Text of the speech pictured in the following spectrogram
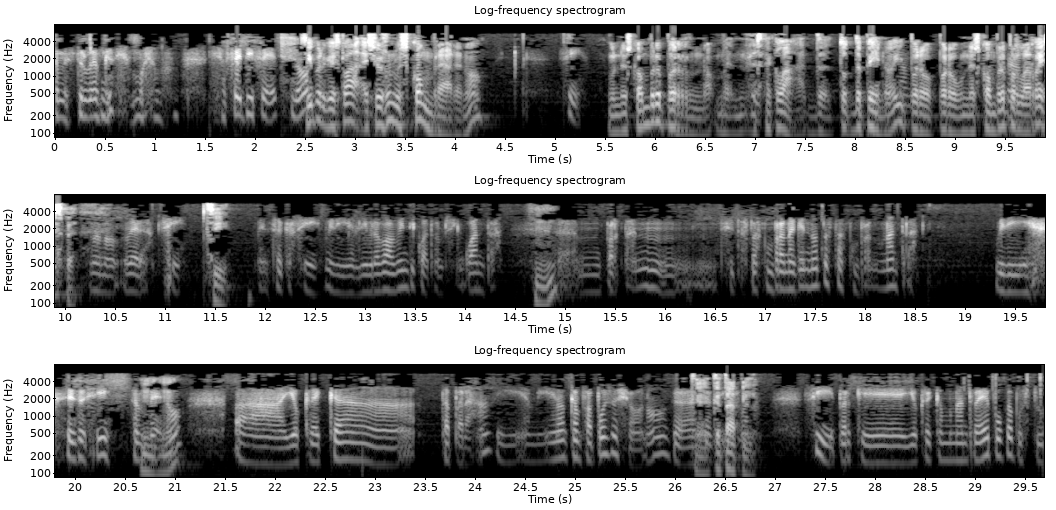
també ens trobem que, bueno, ja fet i fet, no? Sí, perquè, és clar això és una escombra ara, no? Una escombra per... No, està clar, de, tot depèn, oi? Però, però una escombra per la resta. No, no, a veure, sí. Sí. Pensa que sí, vull dir, el llibre val 24,50. Mm. Eh, per tant, si t'estàs comprant aquest no t'estàs comprant un altre. Vull dir, és així, també, mm -hmm. no? Uh, jo crec que taparà, i a mi el que em fa por és això, no? Que, que, que tapi. Bueno, Sí, perquè jo crec que en una altra època doncs tu,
